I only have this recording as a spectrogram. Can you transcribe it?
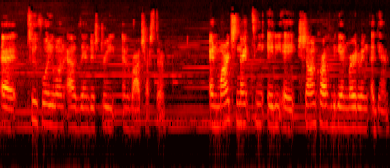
at 241 Alexander Street in Rochester. In March 1988, Sean Cross began murdering again,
